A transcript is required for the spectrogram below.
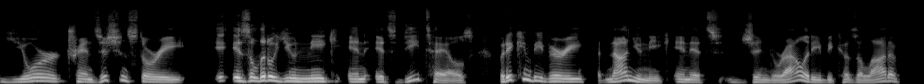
your transition story is a little unique in its details, but it can be very non unique in its generality because a lot of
